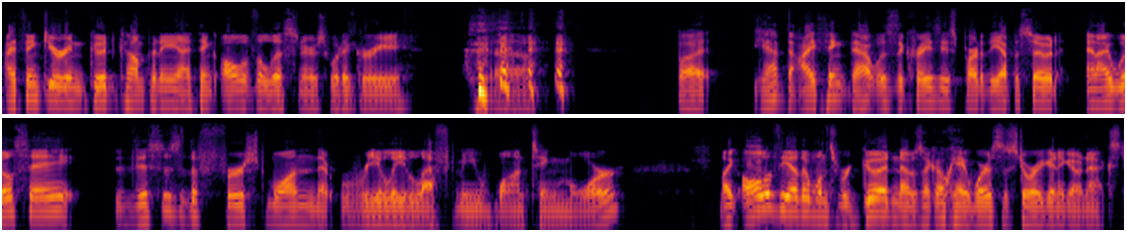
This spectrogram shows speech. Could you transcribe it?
I think you're in good company. I think all of the listeners would agree. Uh, but yeah, I think that was the craziest part of the episode. And I will say, this is the first one that really left me wanting more. Like all of the other ones were good, and I was like, okay, where's the story going to go next?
